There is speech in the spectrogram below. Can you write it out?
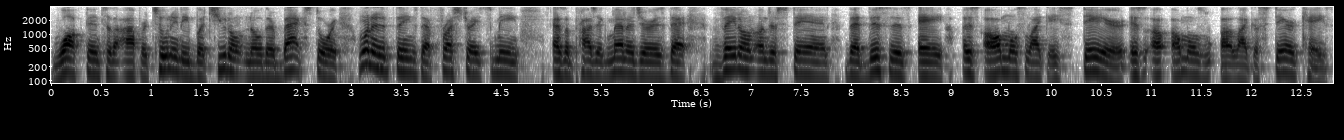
walked into the opportunity, but you don't know their backstory. One of the things that frustrates me as a project manager is that they don't understand that this is a, it's almost like a stair, it's a, almost uh, like a staircase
